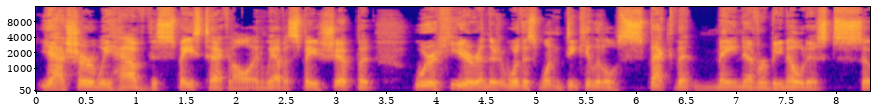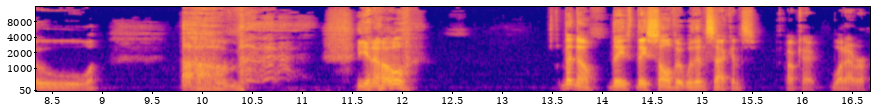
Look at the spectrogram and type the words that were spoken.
Yeah, sure, we have this space tech and all, and we have a spaceship, but we're here and we're this one dinky little speck that may never be noticed. So, um, you know? But no, they, they solve it within seconds. Okay, whatever.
